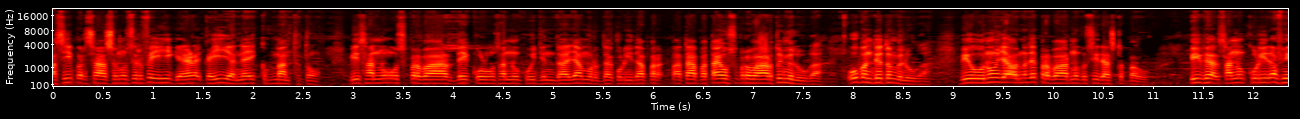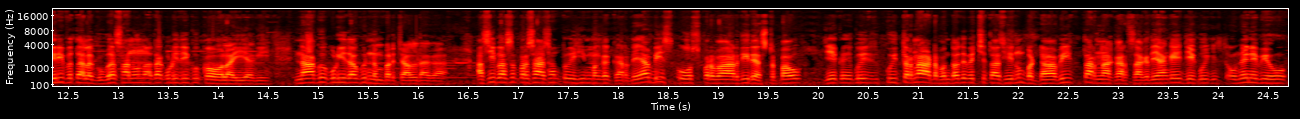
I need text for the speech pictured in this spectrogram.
ਅਸੀਂ ਪ੍ਰਸ਼ਾਸਨ ਨੂੰ ਸਿਰਫ ਇਹੀ ਕਹਿਣ, ਕਹੀ ਜਾਂਦੇ ਹਾਂ ਇੱਕ ਮੰਥ ਤੋਂ ਵੀ ਸਾਨੂੰ ਉਸ ਪਰਿਵਾਰ ਦੇ ਕੋਲੋਂ ਸਾਨੂੰ ਕੋਈ ਜਿੰਦਾ ਜਾਂ ਮੁਰਦਾ ਕੁੜੀ ਦਾ ਪਰ- ਪਤਾ ਪਤਾ ਉਸ ਪਰਿਵਾਰ ਤੋਂ ਹੀ ਮਿਲੂਗਾ, ਉਹ ਬੰਦੇ ਤੋਂ ਮਿਲੂਗਾ। ਵੀ ਉਹਨੂੰ ਜਾਂ ਉਹਨਾਂ ਦੇ ਪਰਿਵਾਰ ਨੂੰ ਤੁਸੀਂ ਰੈਸਟ ਪਾਓ। ਵੀ ਫਿਰ ਸਾਨੂੰ ਕੁੜੀ ਦਾ ਫੇਰ ਹੀ ਪਤਾ ਲੱਗੂਗਾ, ਸਾਨੂੰ ਨਾ ਤਾਂ ਕੁੜੀ ਦੀ ਕੋਈ ਕਾਲ ਆਈ ਹੈਗੀ, ਨਾ ਕੋਈ ਕੁੜੀ ਦਾ ਕੋਈ ਨੰਬਰ ਚੱਲਦਾਗਾ ਅਸੀਂ ਬਸ ਪ੍ਰਸ਼ਾਸਨ ਤੋਂ ਇਹੀ ਮੰਗ ਕਰਦੇ ਹਾਂ ਵੀ ਉਸ ਪਰਿਵਾਰ ਦੀ ਰੈਸਟ ਪਾਓ। ਜੇ ਕੋਈ ਕੋਈ ਕੋਈ ਧਰਨਾਟ ਬੰਦਾ ਉਹਦੇ ਵਿੱਚ ਤਾਂ ਅਸੀਂ ਇਹਨੂੰ ਵੱਡਾ ਵੀ ਧਰਨਾ ਕਰ ਸਕਦੇ ਹਾਂਗੇ। ਜੇ ਕੋਈ ਚਾਹੁੰਦੇ ਨੇ ਵੀ ਉਹ,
